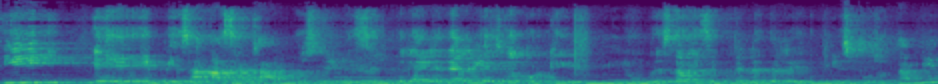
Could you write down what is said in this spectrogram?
y eh, empieza a sacarnos de las centrales de riesgo porque mi nombre estaba en centrales de riesgo y mi esposo también.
